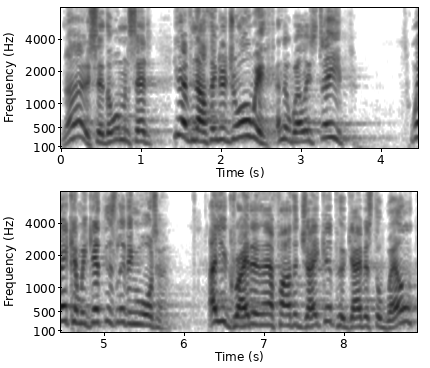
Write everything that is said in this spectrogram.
No, said the woman said, You have nothing to draw with, and the well is deep. Where can we get this living water? Are you greater than our father Jacob, who gave us the well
